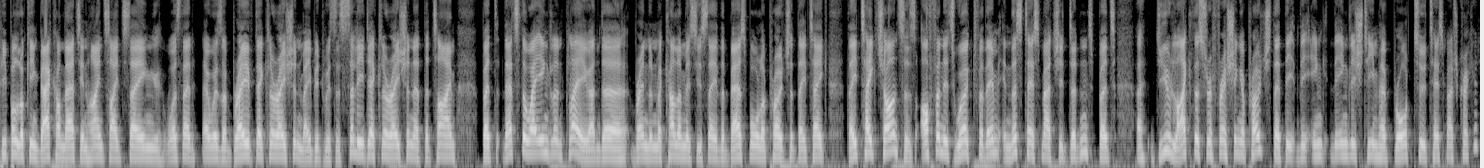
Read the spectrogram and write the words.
People looking back on that in hindsight saying, was that there was a brave declaration? Maybe it was a silly declaration at the time, but that's the way England play. And Brendon McCullum, as you say, the Bazball approach that they take, they take chances. Often it's worked for them. In this test match, it didn't. But uh, do you like this refreshing approach that the, the, the English team have brought to test match cricket?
